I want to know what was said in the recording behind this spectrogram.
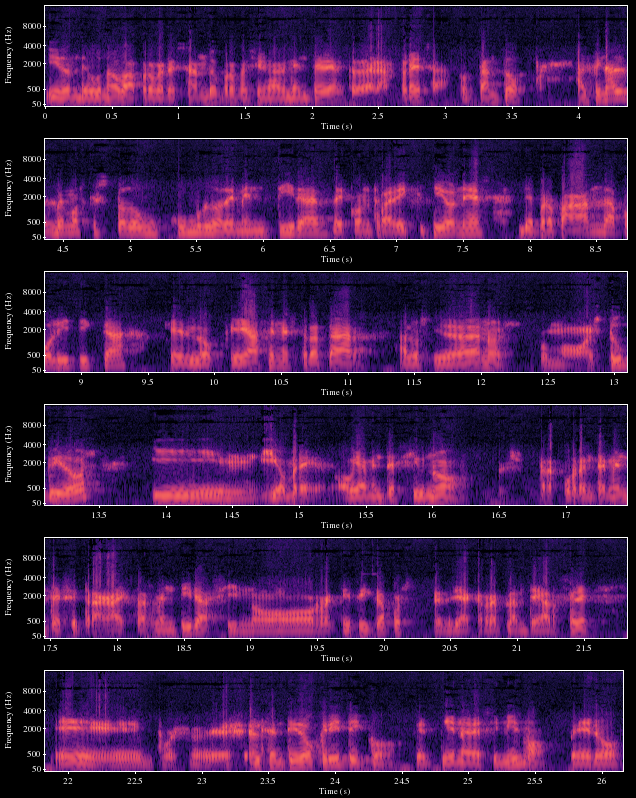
y donde uno va progresando profesionalmente dentro de la empresa. Por tanto, al final vemos que es todo un cúmulo de mentiras, de contradicciones, de propaganda política que lo que hacen es tratar a los ciudadanos como estúpidos y, hombre, obviamente si uno recurrentemente se traga estas mentiras y no rectifica, pues tendría que replantearse eh, pues el sentido crítico que tiene de sí mismo. Pero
